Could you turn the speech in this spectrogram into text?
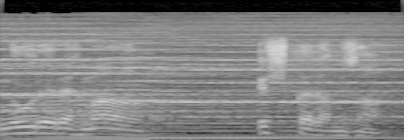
नूर रहमान इश्क रमज़ान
